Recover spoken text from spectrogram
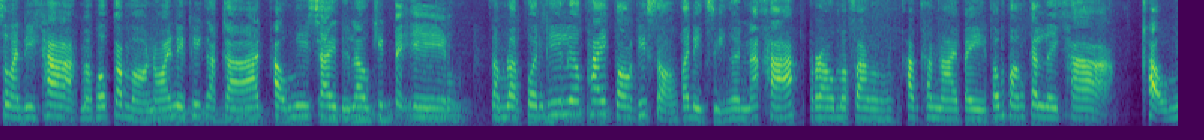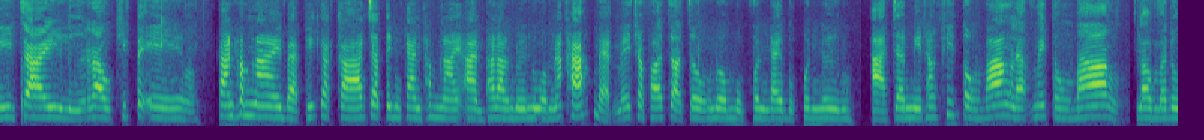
สวัสดีค่ะ มาพบกับหมอน้อยในพิกอากาศเขามีใจหรือเราคิดไปเองสำหรับคนที่เลือกไพ่กองที่2กระดิกสีเงินนะคะ เรามาฟังคำทำนายไปพร้อม ๆ กันเลยค่ะ เขามีใจหรือเราคิดไปเอง การทำนายแบบพิกากาจะเป็นการทำนายอ่านพลังโดยรวมนะคะ แบบไม่เฉพาะเจาะจงรวมบุคคลใดบุคคลหนึ่ง อาจจะมีทั้งที่ตรงบ้างและไม่ตรงบ้าง เรามาดู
